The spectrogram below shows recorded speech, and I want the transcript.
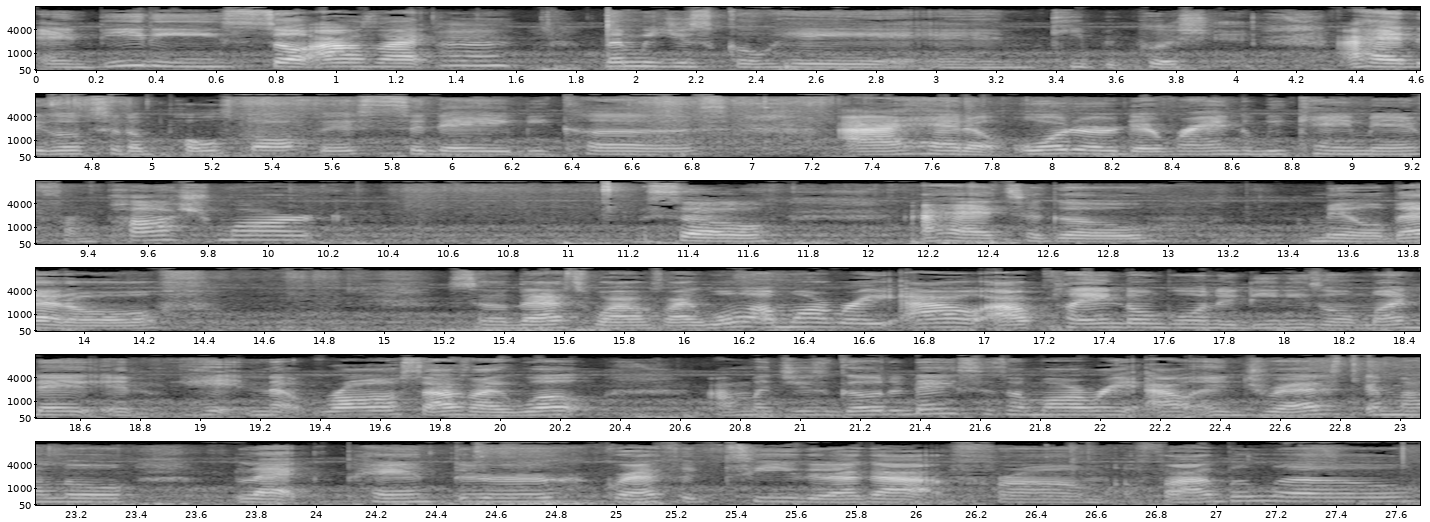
and dd's so i was like mm, let me just go ahead and keep it pushing. I had to go to the post office today because i had an order that randomly came in from poshmark. So i had to go mail that off. So that's why I was like, well, I'm already out. I planned on going to DD's on Monday and hitting up Ross. So I was like, well, I'm gonna just go today since I'm already out and dressed in my little Black Panther graphic tee that I got from Five Below.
